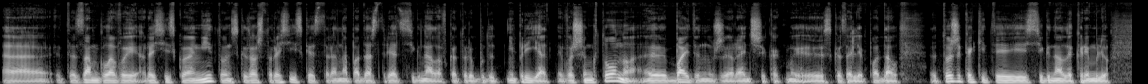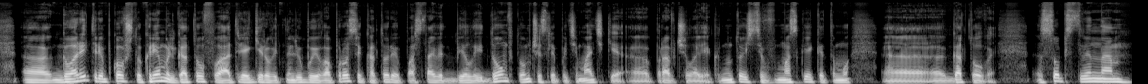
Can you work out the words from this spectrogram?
Э, это замглавы российского МИД. Он сказал, что российская сторона подаст ряд сигналов, которые будут неприятны Вашингтону. Э, Байден уже раньше, как мы сказали, подал тоже какие-то сигналы Кремлю. Говорит Рябков, что Кремль готов отреагировать на любые вопросы, которые поставит Белый дом, в том числе по тематике прав человека. Ну, то есть в Москве к этому готовы. Собственно,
